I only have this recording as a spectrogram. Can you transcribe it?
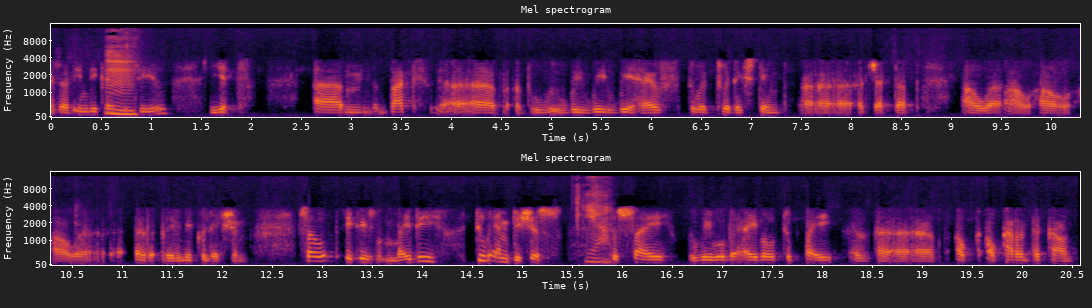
as I've indicated mm. to you yet. Um, but uh, we, we, we have to, to an extent uh, jacked up our, our, our, our uh, revenue collection. So it is maybe too ambitious yeah. to say we will be able to pay uh, uh, uh, our, our, current account,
